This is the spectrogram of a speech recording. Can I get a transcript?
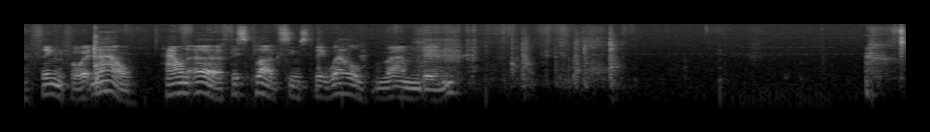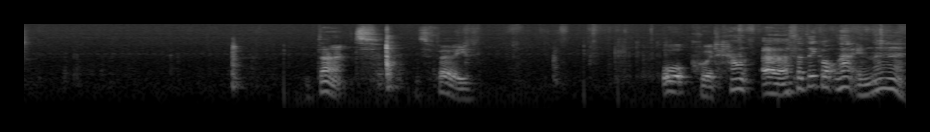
a thing for it. Now, how on earth this plug seems to be well rammed in. That is very awkward. How on earth have they got that in there?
